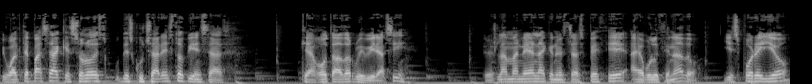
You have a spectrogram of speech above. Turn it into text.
Igual te pasa que solo de escuchar esto piensas, qué agotador vivir así. Pero es la manera en la que nuestra especie ha evolucionado. Y es por ello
